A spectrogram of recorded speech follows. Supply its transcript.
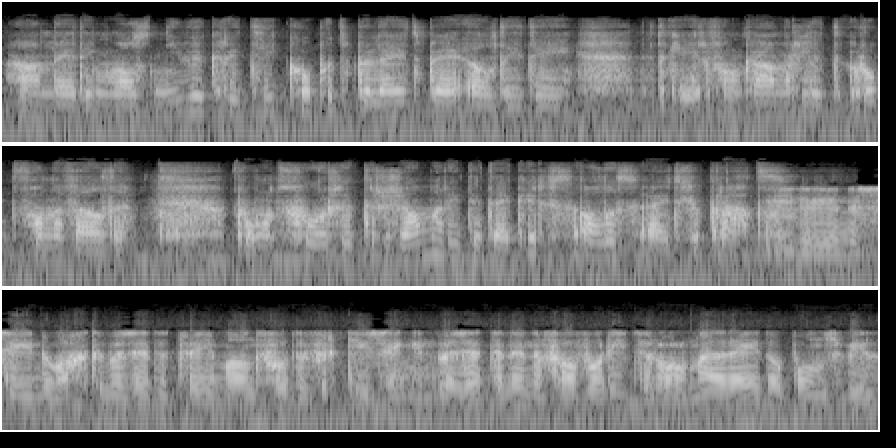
Aanleiding was nieuwe kritiek op het beleid bij LDD, dit keer van Kamerlid Rob van de Velde. Volgens voorzitter Jean-Marie de Dekker is alles uitgepraat. Iedereen is zenuwachtig. We zitten twee maanden voor de verkiezingen. We zitten in een favoriete rol. Men rijdt op ons wiel.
